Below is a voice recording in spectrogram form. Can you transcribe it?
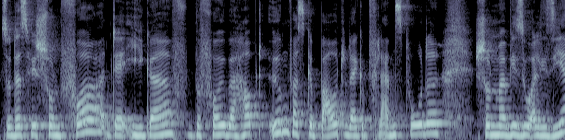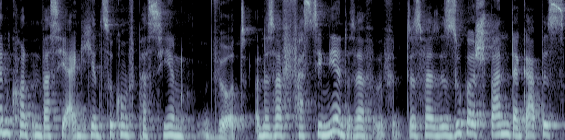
sodass wir schon vor der IGA, bevor überhaupt irgendwas gebaut oder gepflanzt wurde, schon mal visualisieren konnten, was hier eigentlich in Zukunft passieren wird. Und das war faszinierend, das war, das war super spannend. Da gab es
